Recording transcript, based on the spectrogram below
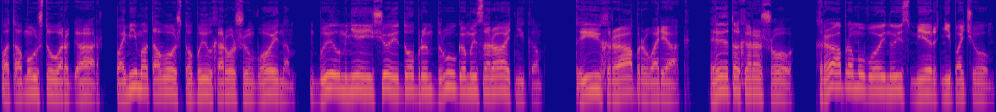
потому что Варгар Помимо того, что был хорошим воином, был мне еще и добрым другом и соратником. Ты храбр, варяг. Это хорошо. Храброму воину и смерть нипочем.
